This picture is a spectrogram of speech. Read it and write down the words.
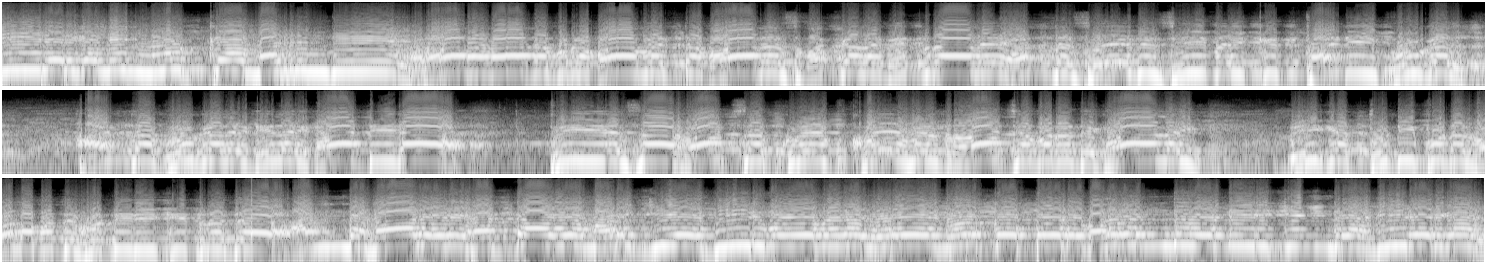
வீரர்களின் ஊக்க மருந்து. ராமநாதபுரம் மாவட்ட பாரஸ் மக்களை வென்றாலே அந்த சேது சீமைக்கு தனி புகழ். அந்த புகழை நிலை நாட்டிட பிஎஸ்ஆர் வாட்ஸ்அப் குரூப் கோவில் ராஜவரது காலை மிக துடிப்புடன் வளம் வந்து கொண்டிருக்கின்றது. அந்த காலையை கட்டாயம் அடக்கியே தீர்வோம் என ஒரே நோக்கத்தோடு வளர்ந்து கொண்டிருக்கின்ற வீரர்கள்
